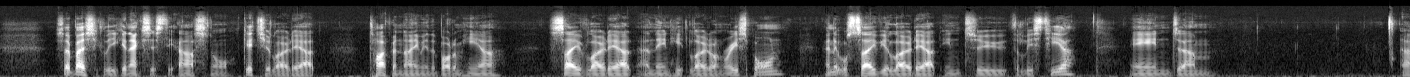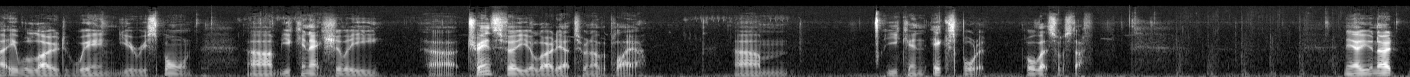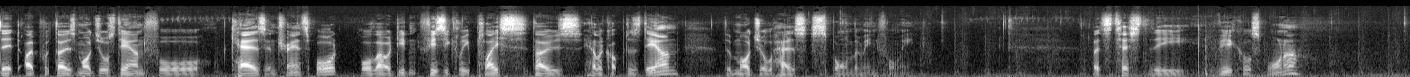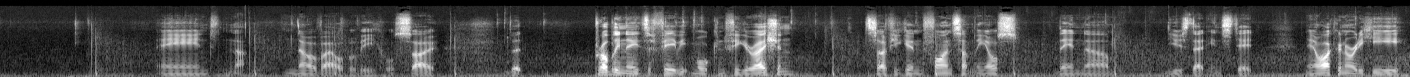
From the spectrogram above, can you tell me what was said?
so basically you can access the arsenal get your loadout type a name in the bottom here save loadout and then hit load on respawn and it will save your loadout into the list here and um, uh, it will load when you respawn um, you can actually uh, transfer your loadout to another player um, you can export it all that sort of stuff now you'll note that I put those modules down for CAS and transport. Although I didn't physically place those helicopters down, the module has spawned them in for me. Let's test the vehicle spawner. And no, no available vehicles. So that probably needs a fair bit more configuration. So if you can find something else, then um, use that instead. Now I can already hear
